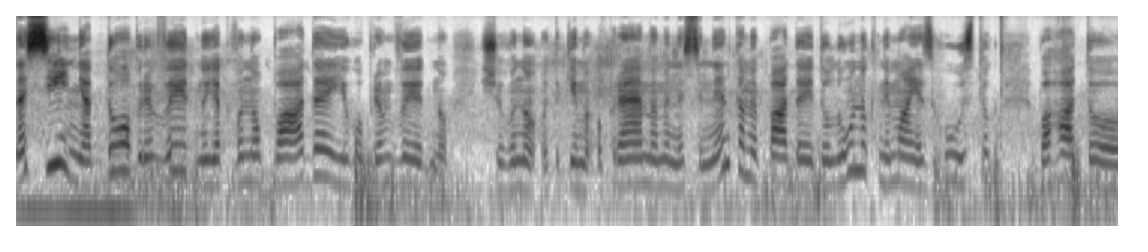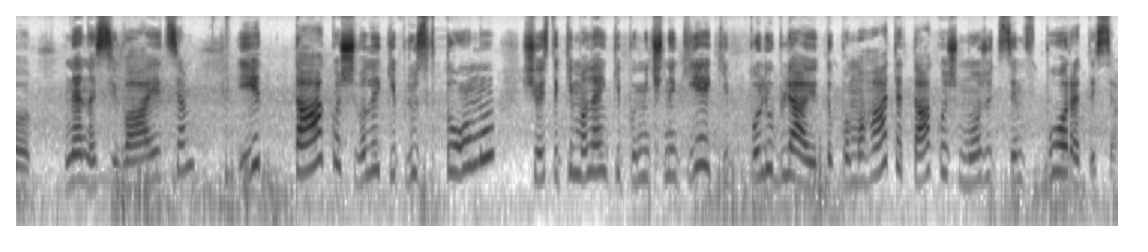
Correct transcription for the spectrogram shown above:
Насіння добре видно, як воно падає, його прям видно, що воно такими окремими насінинками падає до лунок, немає згусток, багато не насівається. І також великий плюс в тому, що ось такі маленькі помічники, які полюбляють допомагати, також можуть з цим впоратися.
